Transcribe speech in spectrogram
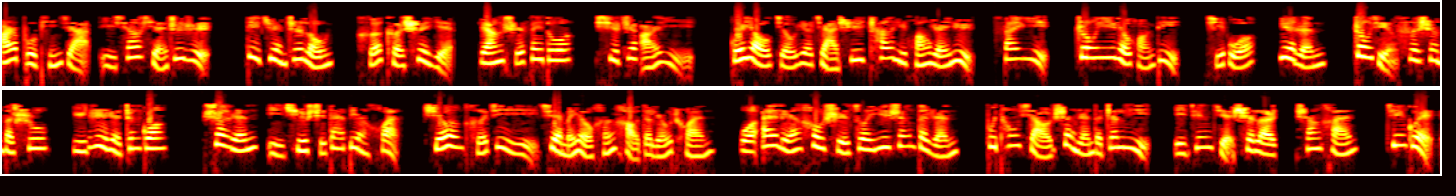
而不贫甲以消闲之日。地卷之龙，何可视也？粮食非多，蓄之而已。癸酉九月，甲戌昌邑黄元玉翻译中一六皇帝岐伯越人仲景四圣的书与日月争光。圣人已去，时代变幻，学问和技艺却没有很好的流传。我哀怜后世做医生的人不通晓圣人的真意，已经解释了伤寒金贵。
